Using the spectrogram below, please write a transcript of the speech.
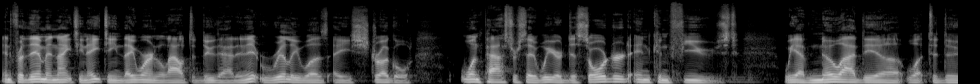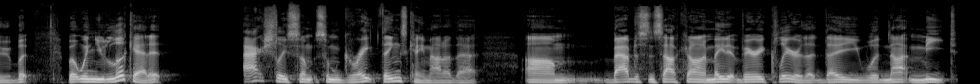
and for them in 1918, they weren't allowed to do that, and it really was a struggle. One pastor said, "We are disordered and confused. We have no idea what to do." But but when you look at it actually some some great things came out of that. Um, Baptists in South Carolina made it very clear that they would not meet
